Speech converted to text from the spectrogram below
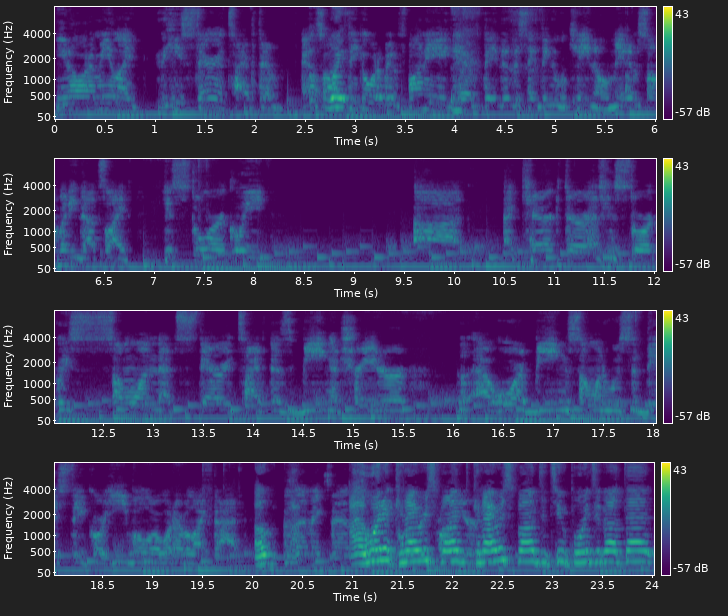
You know what I mean? Like he stereotyped him, and so I think it would have been funny if they did the same thing with Kano, made him somebody that's like historically uh, a character as historically someone that's stereotyped as being a traitor uh, or being someone who's sadistic or evil or whatever like that. Oh, Does that make sense? I want to. Can I respond? Can I respond to two points about that?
